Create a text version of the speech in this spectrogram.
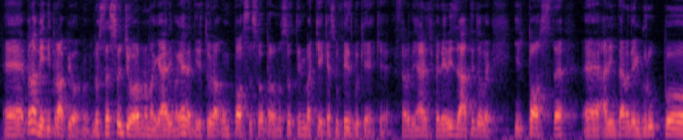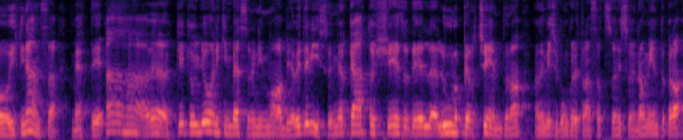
eh, però vedi proprio lo stesso giorno magari, magari addirittura un post sopra, uno sotto in bacheca su Facebook che, che è straordinario, ti fa le risate, dove il post eh, all'interno del gruppo di finanza mette ah, che coglioni che investono in immobili, avete visto il mercato è sceso dell'1%, no? Quando invece comunque le transazioni sono in aumento, però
